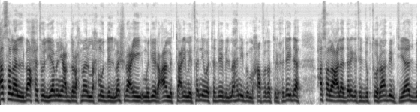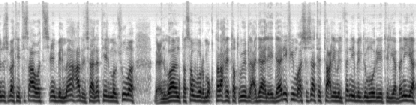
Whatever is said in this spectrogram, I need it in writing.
حصل الباحث اليمني عبد الرحمن محمود المشرعي مدير عام التعليم الفني والتدريب المهني بمحافظة الحديدة. حصل على درجة الدكتوراه بامتياز بنسبة 99% عن رسالته الموسومة بعنوان تصور مقترح لتطوير الأداء الإداري في مؤسسات التعليم الفني بالجمهورية اليمنية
